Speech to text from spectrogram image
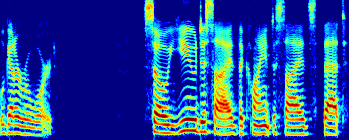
will get a reward. So you decide, the client decides that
